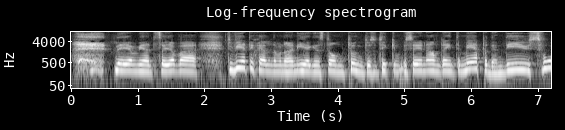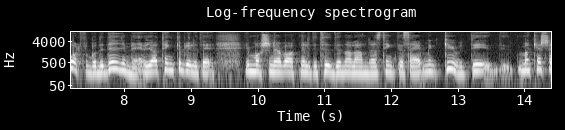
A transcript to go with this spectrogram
Nej, jag menar inte så. Jag bara, du vet ju själv när man har en egen ståndpunkt och så, tycker, så är den andra inte med på den. Det är ju svårt för både dig och mig. Och jag tänkte bli lite, i morse när jag vaknade lite tidigare än alla andra, så tänkte jag så här, men gud, det, man kanske,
